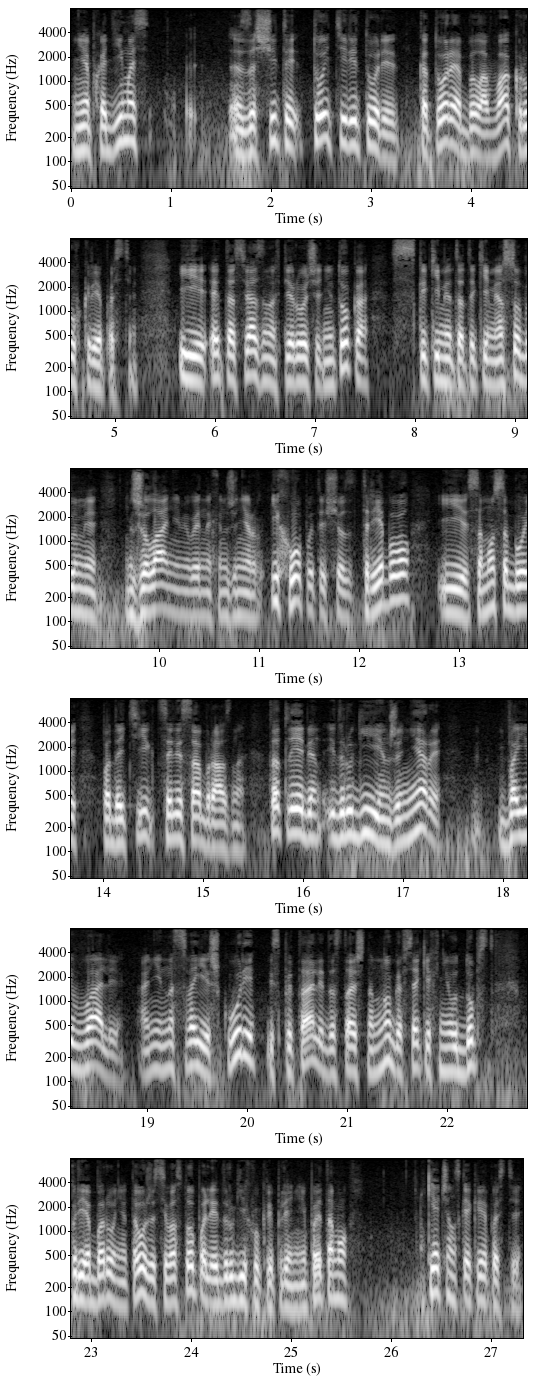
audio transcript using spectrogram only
необходимость э, защиты той территории, которая была вокруг крепости. И это связано в первую очередь не только с какими-то такими особыми желаниями военных инженеров. Их опыт еще требовал и, само собой, подойти целесообразно. Татлебин и другие инженеры воевали, они на своей шкуре испытали достаточно много всяких неудобств при обороне того же Севастополя и других укреплений. Поэтому Керченской крепости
